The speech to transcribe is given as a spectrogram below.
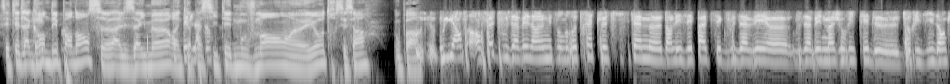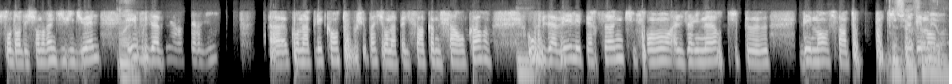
C'était de la grande dépendance, euh, Alzheimer, de incapacité de mouvement euh, et autres, c'est ça? Ou pas Oui, en, en fait, vous avez dans les maisons de retraite le système euh, dans les EHPAD, c'est que vous avez euh, vous avez une majorité de, de résidents qui sont dans des chambres individuelles Ouais. et vous avez un service euh, qu'on appelait Cantou, je sais pas si on appelle ça comme ça encore, Mhm. où vous avez les personnes qui sont Alzheimer, type euh, démence, enfin tout, type sûr, de fermé, démence.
